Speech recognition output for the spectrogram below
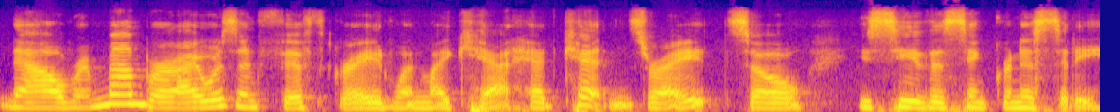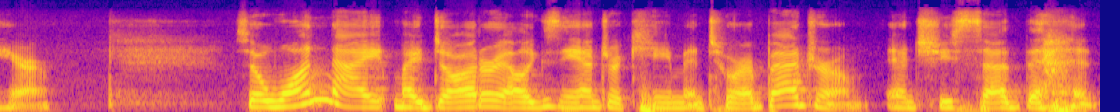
Now remember, I was in fifth grade when my cat had kittens, right? So you see the synchronicity here. So one night, my daughter Alexandra came into our bedroom and she said that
